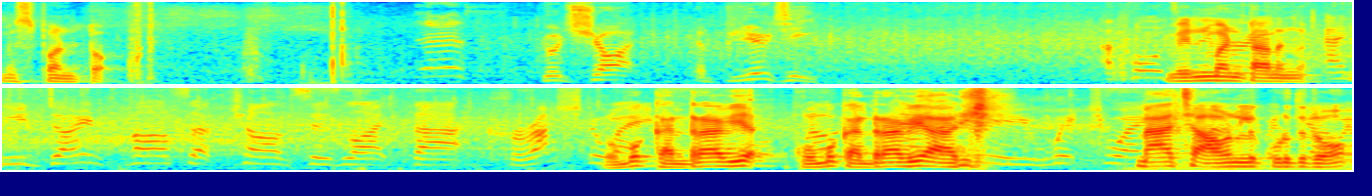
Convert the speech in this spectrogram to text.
மிஸ் பண்ணிட்டோம் delivery, பண்ணிட்டானுங்க. ரொம்ப கன்றாவியா. ரொம்ப கன்றாவியா ஆடி மேட்ச் அவனுக்கு கொடுத்துட்டோம்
